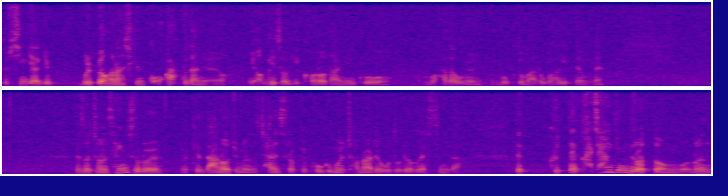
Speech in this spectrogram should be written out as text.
또 신기하게 물병 하나씩은 꼭 갖고 다녀요. 여기저기 걸어 다니고 뭐 하다 보면 목도 마르고 하기 때문에 그래서 저는 생수를 이렇게 나눠주면서 자연스럽게 복음을 전하려고 노력을 했습니다. 근데 그때 가장 힘들었던 거는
